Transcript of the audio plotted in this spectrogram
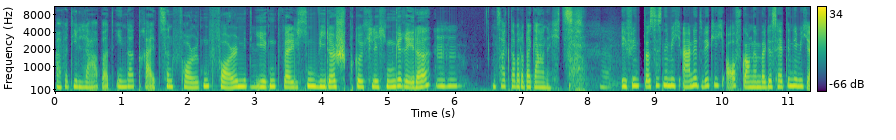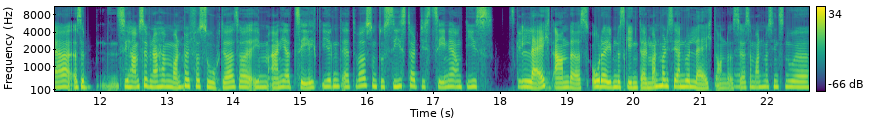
Aber die labert ihn da 13 Folgen voll mit irgendwelchen widersprüchlichen Gerede und sagt aber dabei gar nichts. Ich finde, das ist nämlich auch nicht wirklich aufgegangen, weil das hätte nämlich auch, also sie haben es ja nachher manchmal versucht, ja, also eben Ani erzählt irgendetwas und du siehst halt die Szene und die ist leicht anders. Oder eben das Gegenteil. Manchmal ist sie ja nur leicht anders, ja. also manchmal sind es nur,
